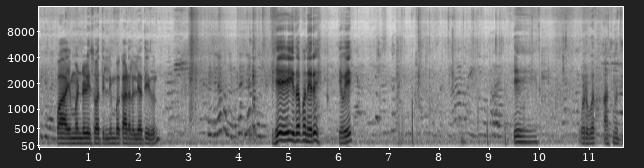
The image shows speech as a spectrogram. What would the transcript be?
किती? पाय मंडळी स्वाती लिंब काढायला आता इथून. हे इथं पण आहे रे. हे बघ, हे. हे बरोबर आतमध्ये.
